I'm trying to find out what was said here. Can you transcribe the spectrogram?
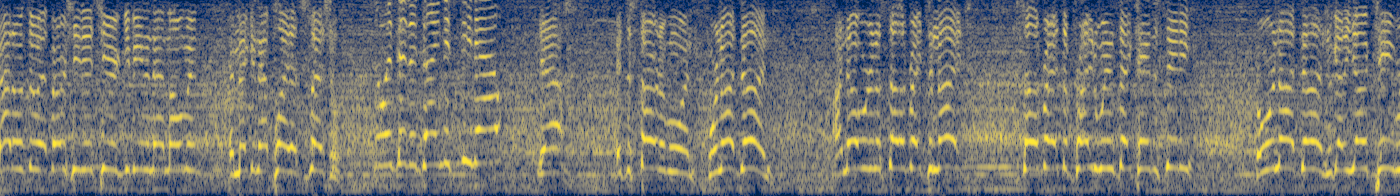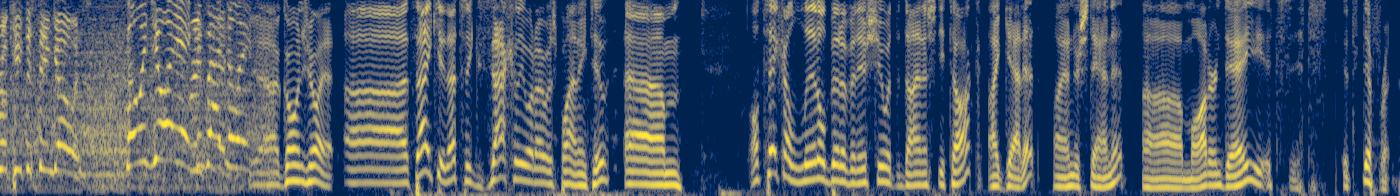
battling through adversity this year, being in that moment and making that play, that's special. So is it a dynasty now? Yeah, it's the start of one. We're not done. I know we're going to celebrate tonight, celebrate the Parade Wednesday, Kansas City, but we're not done. we got a young team. We'll keep this thing going. Go enjoy it. Congratulations. Yeah, go enjoy it. Uh, thank you. That's exactly what I was planning to. Um, I'll take a little bit of an issue with the dynasty talk. I get it. I understand it. Uh, modern day, it's it's it's different.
